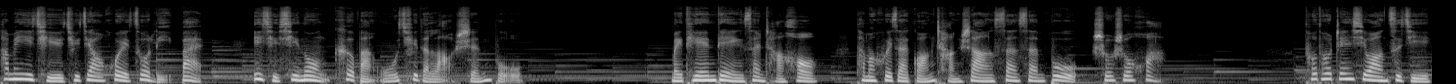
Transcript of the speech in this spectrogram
他们一起去教会做礼拜，一起戏弄刻板无趣的老神捕。每天电影散场后，他们会在广场上散散步、说说话。偷偷真希望自己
